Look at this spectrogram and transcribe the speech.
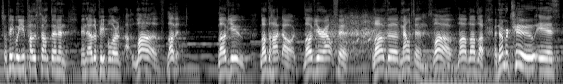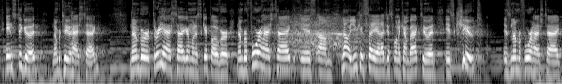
So people, you post something and, and other people are uh, love, love it. Love you. Love the hot dog. Love your outfit. Love the mountains. Love, love, love, love. And number two is Insta good. Number two hashtag. Number three hashtag, I'm going to skip over. Number four hashtag is, um, no, you can say it. I just want to come back to it. Is cute, is number four hashtag.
